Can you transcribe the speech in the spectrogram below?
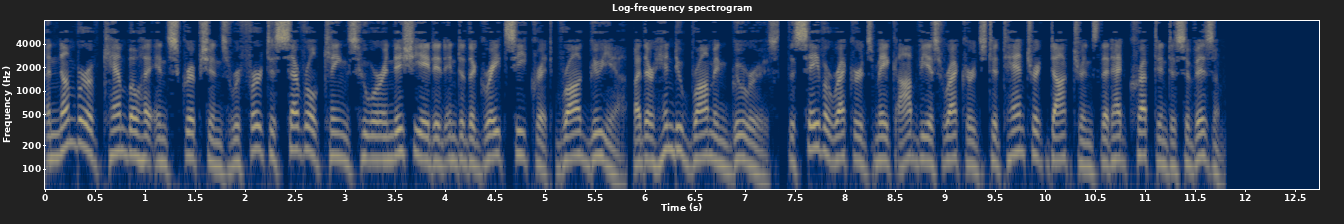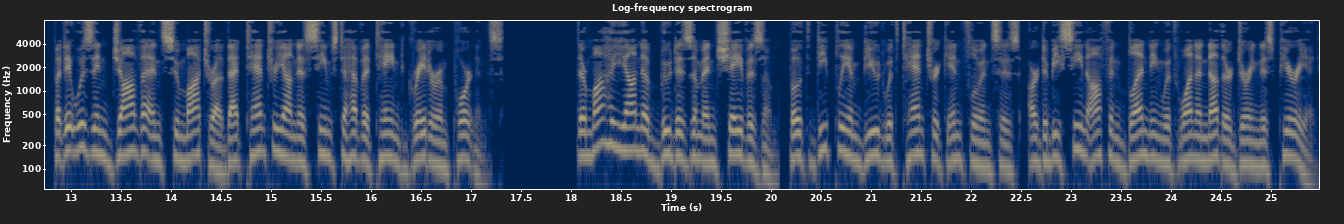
A number of Kamboja inscriptions refer to several kings who were initiated into the Great Secret by their Hindu Brahmin gurus. The Saiva records make obvious records to Tantric doctrines that had crept into Saivism. But it was in Java and Sumatra that Tantrayana seems to have attained greater importance. Their Mahayana Buddhism and Shaivism, both deeply imbued with Tantric influences, are to be seen often blending with one another during this period.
